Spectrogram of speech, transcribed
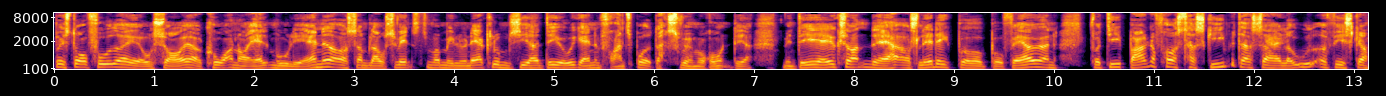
består foder af jo soja og korn og alt muligt andet, og som Lars Svendsen fra Millionærklubben siger, det er jo ikke andet end franskbrød, der svømmer rundt der. Men det er jo ikke sådan, det er, og slet ikke på, på Færøerne, fordi Bakkerfrost har skibe, der sejler ud og fisker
